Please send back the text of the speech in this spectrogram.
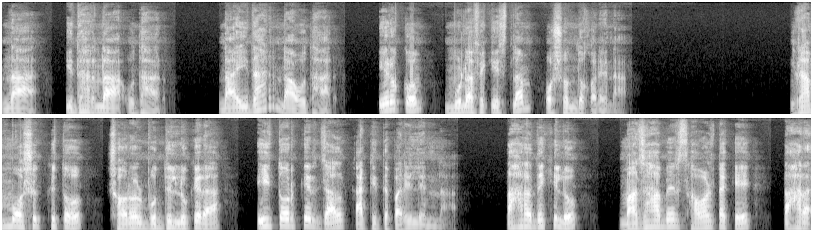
না, ইধার না উধার। না ইধার, না উধার। এরকম মুনাফিক ইসলাম পছন্দ করে না। গ্রাম্য অশিক্ষিত, সরল বুদ্ধির লোকেরা এই তর্কের জাল কাটিতে পারিলেন না। তাহারা দেখিল, মাঝহাবের সাওয়ালটাকে তাহারা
